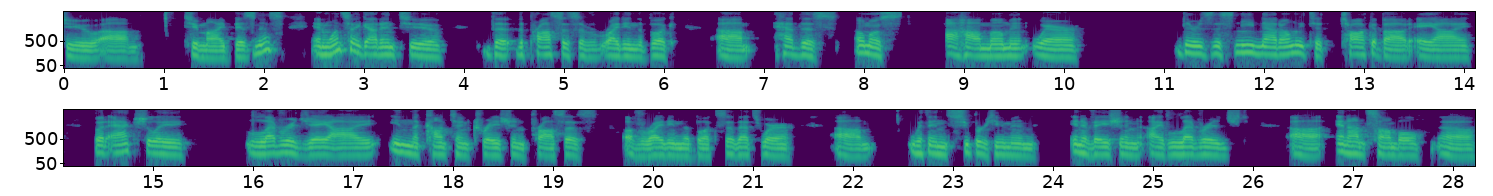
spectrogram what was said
to um, to my business. And once I got into the the process of writing the book, um, had this almost aha moment where there's this need not only to talk about AI, but actually leverage AI in the content creation process of writing the book. So that's where um, within Superhuman Innovation, I leveraged uh, an ensemble uh,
